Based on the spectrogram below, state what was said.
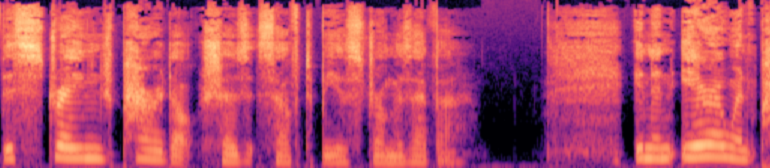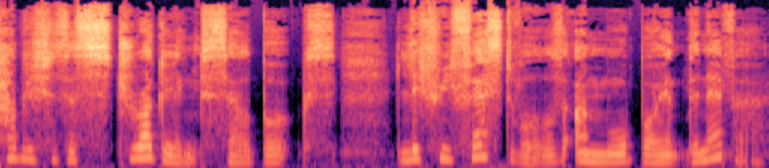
this strange paradox shows itself to be as strong as ever. In an era when publishers are struggling to sell books, literary festivals are more buoyant than ever.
